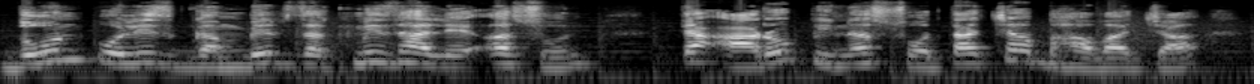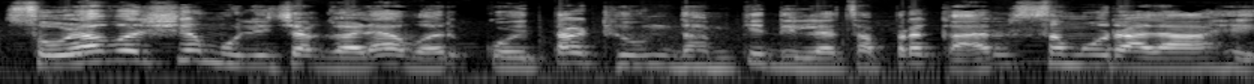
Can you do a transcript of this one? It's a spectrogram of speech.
दोन पोलीस गंभीर जखमी झाले असून त्या आरोपीनं स्वतःच्या भावाच्या सोळा वर्षीय मुलीच्या गळ्यावर कोयता ठेवून धमकी दिल्याचा प्रकार समोर आला आहे.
